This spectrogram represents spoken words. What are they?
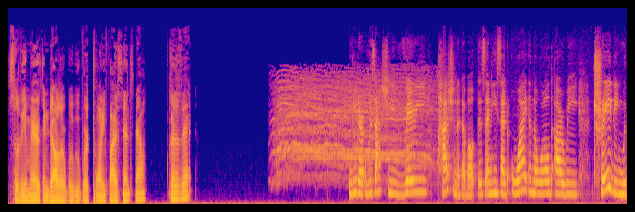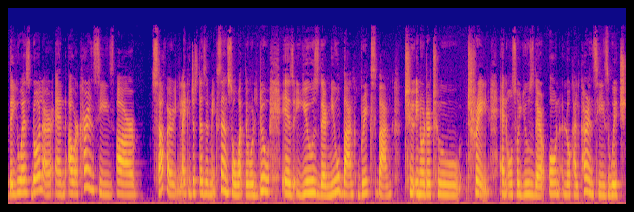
So the American dollar will be worth 25 cents now because of that? leader was actually very passionate about this and he said why in the world are we trading with the US dollar and our currencies are suffering. Like it just doesn't make sense. So what they will do is use their new bank, BRICS Bank, to in order to trade and also use their own local currencies, which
